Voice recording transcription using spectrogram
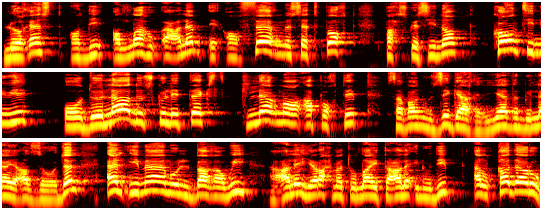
Le reste, on dit Allahu A'lam et on ferme cette porte parce que sinon, continuer au-delà de ce que les textes clairement apportés, ça va nous égarer. Yad billahi azza wa jal. Al-imam al-Baghawi, alayhi rahmatullahi ta'ala, il nous dit Al-qadaru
